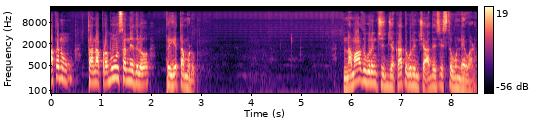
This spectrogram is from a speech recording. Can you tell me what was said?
అతను తన ప్రభువు సన్నిధిలో ప్రియతముడు. నమాజ్ గురించి జకాత్ గురించి ఆదేశిస్తూ ఉండేవాడు.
